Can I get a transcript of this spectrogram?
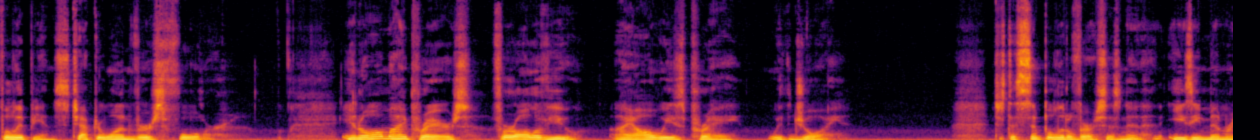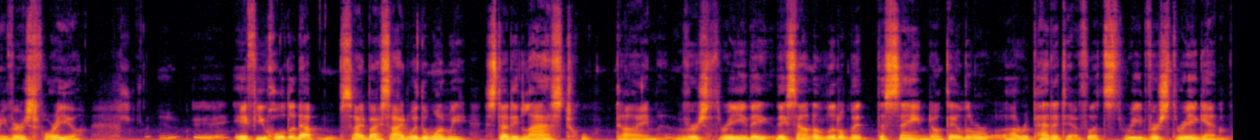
Philippians chapter 1 verse 4. In all my prayers for all of you, I always pray with joy. Just a simple little verse, isn't it? An easy memory verse for you. If you hold it up side by side with the one we studied last time, verse 3, they, they sound a little bit the same, don't they? A little uh, repetitive. Let's read verse 3 again.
